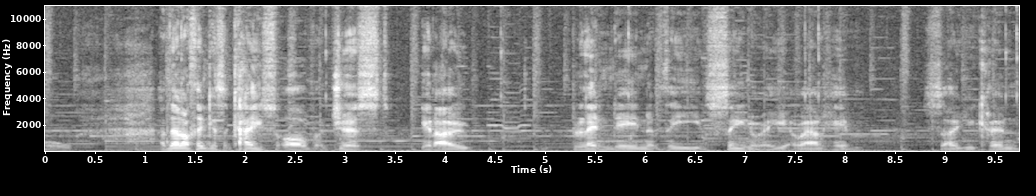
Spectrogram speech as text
all. And then I think it's a case of just, you know, blending the scenery around him. So you can,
